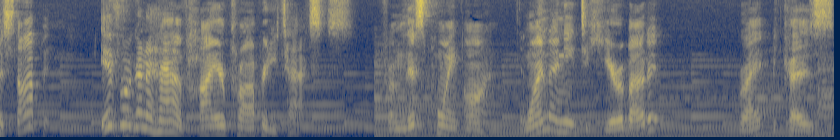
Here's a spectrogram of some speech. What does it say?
to stop it? If we're to have higher property taxes from this point on, one, I need to hear about it, right? Because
